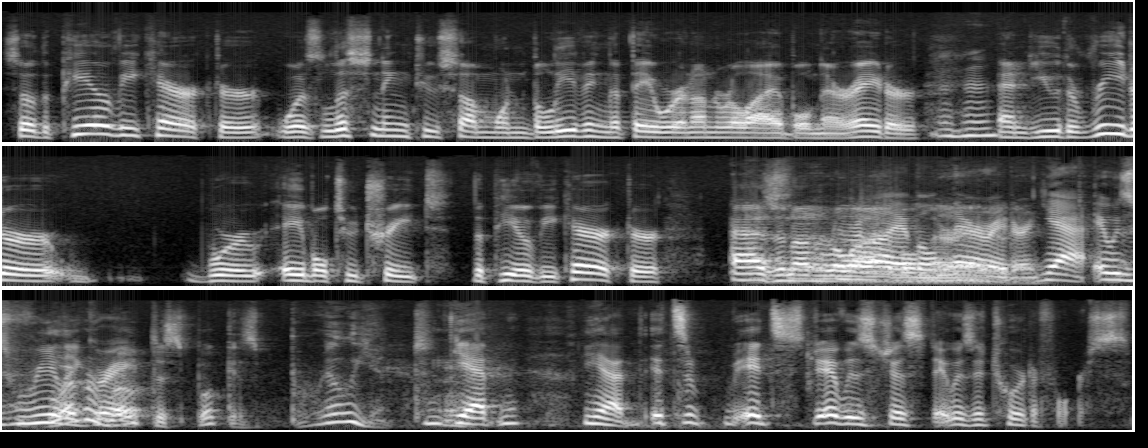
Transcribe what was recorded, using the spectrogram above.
So the POV character was listening to someone believing that they were an unreliable narrator, and you, the reader, were able to treat the POV character as, an unreliable reliable narrator. narrator yeah it was really Whoever great wrote this book is brilliant. yeah yeah it's it's it was just it was a tour de force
